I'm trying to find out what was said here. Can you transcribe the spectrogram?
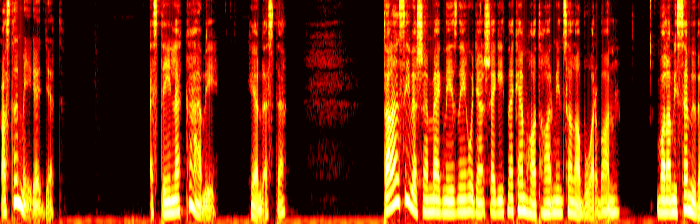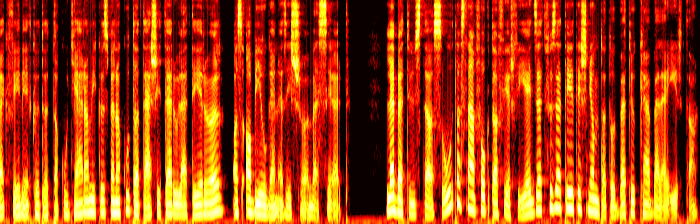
Aztán még egyet. – Ez tényleg kávé? – kérdezte. Talán szívesen megnézné, hogyan segít nekem 6.30 a laborban. Valami szemüvegfélét kötött a kutyára, miközben a kutatási területéről, az abiogenezisről beszélt. Lebetűzte a szót, aztán fogta a férfi jegyzetfüzetét, és nyomtatott betűkkel beleírta.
